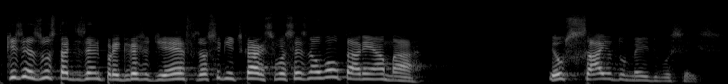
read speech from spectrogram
O que Jesus está dizendo para a igreja de Éfeso é o seguinte, cara: se vocês não voltarem a amar, eu saio do meio de vocês.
